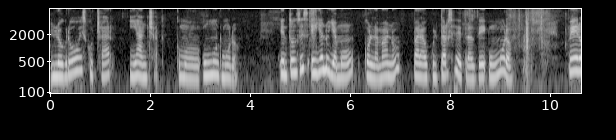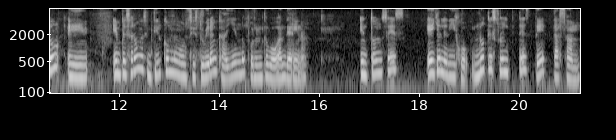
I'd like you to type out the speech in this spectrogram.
logró escuchar Yanchak como un murmuro. Entonces ella lo llamó con la mano para ocultarse detrás de un muro. Pero eh, empezaron a sentir como si estuvieran cayendo por un tobogán de arena. Entonces ella le dijo, no te sueltes de Tazam.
